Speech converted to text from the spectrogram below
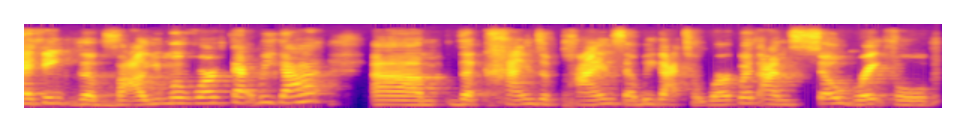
I think the volume of work that we got, um, the kinds of clients that we got to work with, I'm so grateful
